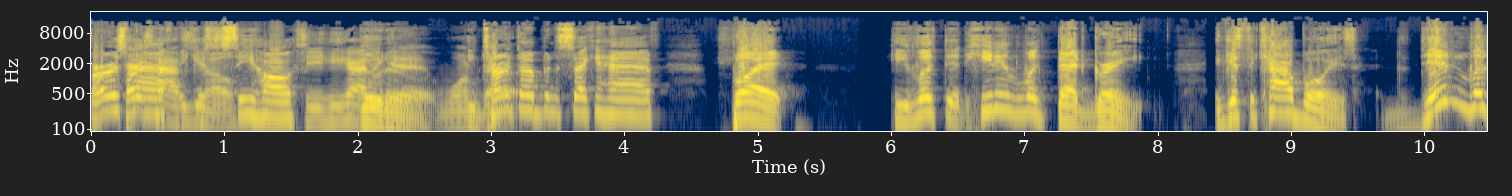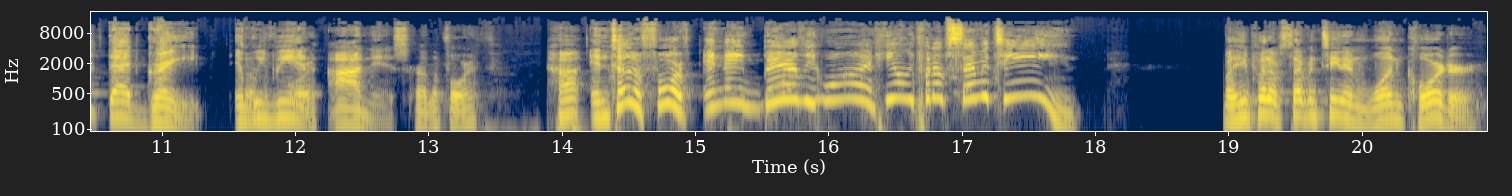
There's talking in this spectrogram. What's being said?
First, First half half, against no. the Seahawks, He he had Doo-doo. to get warmed he turned up. in the second half, but he looked at he didn't look that great against the Cowboys. Didn't look that great, And we being fourth. honest, to the fourth. huh? Until the fourth, and they barely won. He only put up seventeen. But he put up 17 in one quarter.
